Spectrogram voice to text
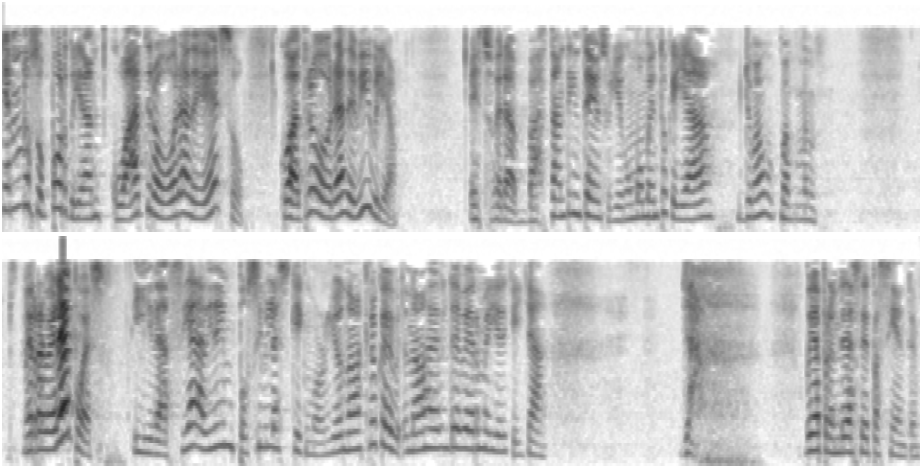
ya no lo soporto. Y eran cuatro horas de eso, cuatro horas de Biblia. Eso era bastante intenso. Llegó un momento que ya yo me, rebelé, pues, y le hacía la vida imposible a Skidmore. Yo nada más creo que, nada más de verme, yo dije, ya, ya, voy a aprender a ser paciente.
